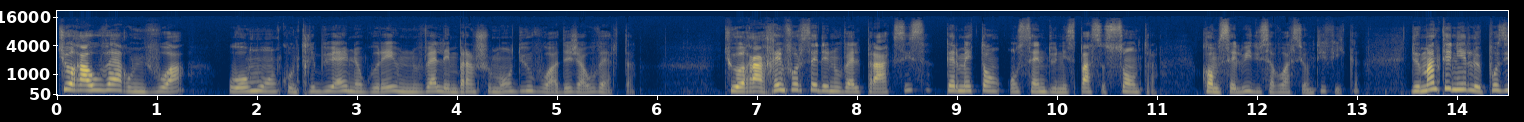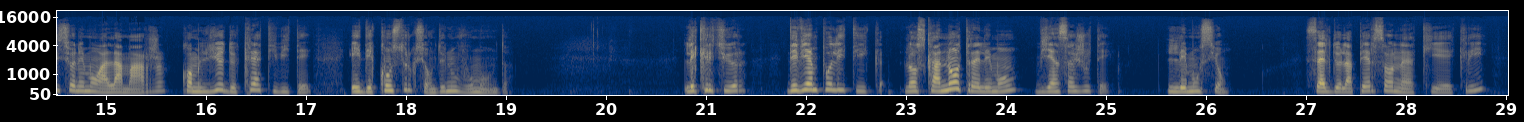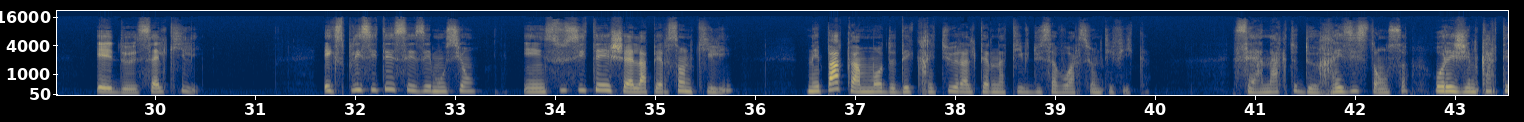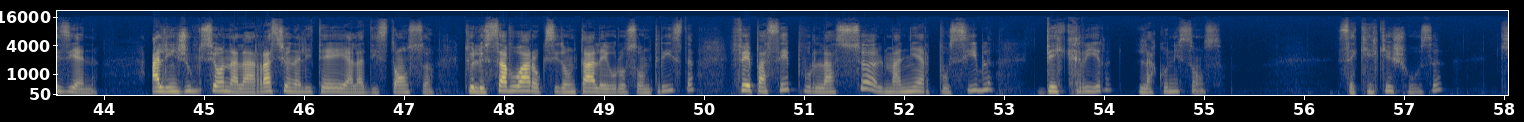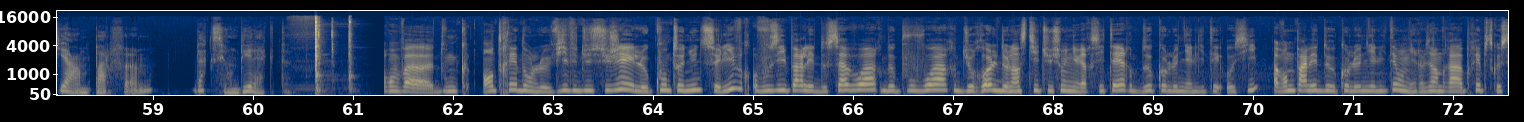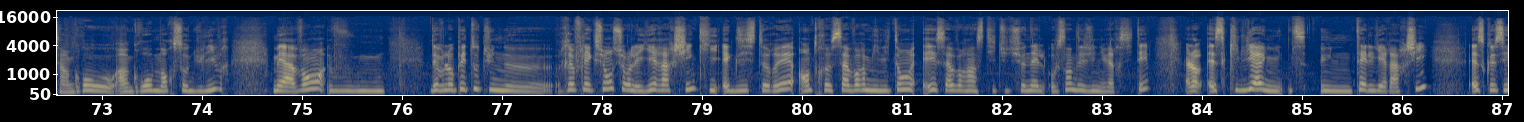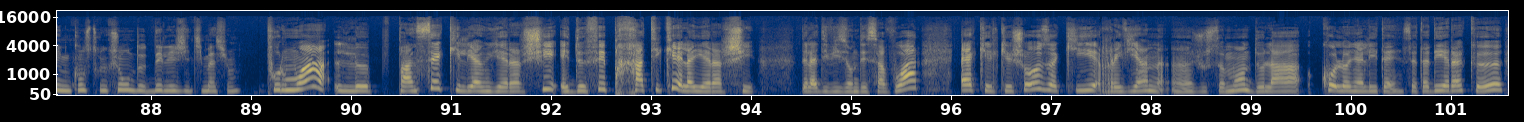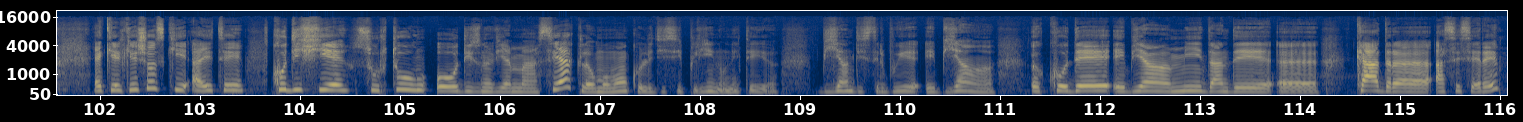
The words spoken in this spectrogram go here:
tu auras ouvert une voie ou au moins contribué à inaugurer un nouvel embranchement d'une voie déjà ouverte. Tu auras renforcé de nouvelles praxis permettant au sein d'un espace centre comme celui du savoir scientifique, de maintenir le positionnement à la marge comme lieu de créativité et de construction de nouveaux mondes. L'écriture devient politique lorsqu'un autre élément vient s'ajouter, l'émotion, celle de la personne qui écrit et de celle qui lit. Expliciter ses émotions et susciter chez la personne qui lit n'est pas qu'un mode d'écriture alternatif du savoir scientifique c'est un acte de résistance au régime cartésien, à l'injonction à la rationalité et à la distance que le savoir occidental et eurocentriste fait passer pour la seule manière possible d'écrire la connaissance. C'est quelque chose qui a un parfum d'action directe. On va donc entrer dans le vif du sujet et le contenu de ce livre. Vous y parlez de savoir, de pouvoir, du rôle de l'institution universitaire, de colonialité aussi. Avant de parler de colonialité, on y reviendra après parce que c'est un gros, un gros morceau du livre. Mais avant, vous développez toute une réflexion sur les hiérarchies qui existeraient entre savoir militant et savoir institutionnel au sein des universités. Alors, est-ce qu'il y a une, une telle hiérarchie? Est-ce que c'est une construction de délégitimation? Pour moi, le penser qu'il y a une hiérarchie et de fait pratiquer la hiérarchie de la division des savoirs est quelque chose qui revient justement de la colonialité, c'est-à-dire que est quelque chose qui a été codifié surtout au 19e siècle, au moment où les disciplines ont été bien distribuées et bien codées et bien mis dans des cadres assez serrés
